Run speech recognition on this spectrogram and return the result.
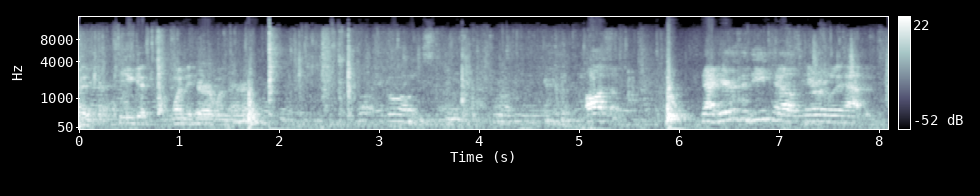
Good. Can you get one to here, one to here? Awesome. Now here's the details. Here's what happens.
